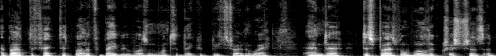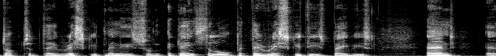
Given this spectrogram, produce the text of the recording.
about the fact that, well, if a baby wasn't wanted, they could be thrown away and uh, disposable. Well, the Christians adopted, they rescued many of these children against the law, but they rescued these babies. And uh,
